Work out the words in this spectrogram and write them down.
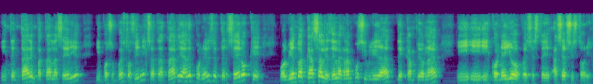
intentar empatar la serie y por supuesto Phoenix a tratar ya de ponerse tercero que volviendo a casa les dé la gran posibilidad de campeonar y, y con ello pues este hacer su historia.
